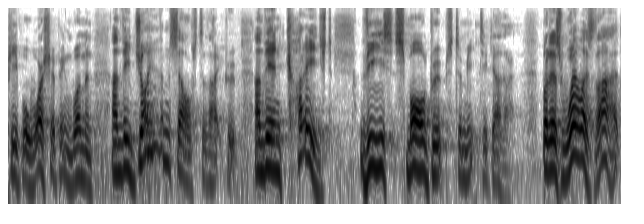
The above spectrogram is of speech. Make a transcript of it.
people, worshipping women, and they joined themselves to that group and they encouraged these small groups to meet together. But as well as that,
